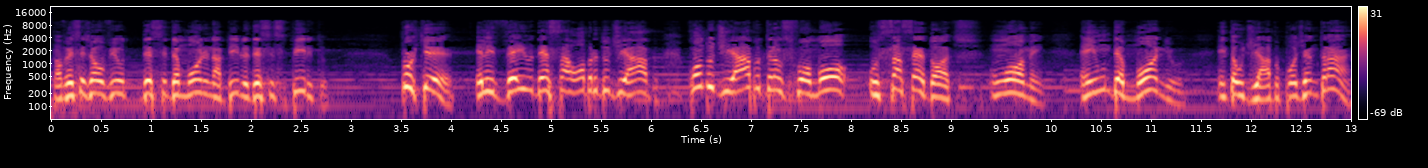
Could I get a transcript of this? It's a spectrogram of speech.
Talvez você já ouviu desse demônio na Bíblia, desse espírito. Por quê? Ele veio dessa obra do diabo. Quando o diabo transformou o sacerdote, um homem, em um demônio, então o diabo pôde entrar.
